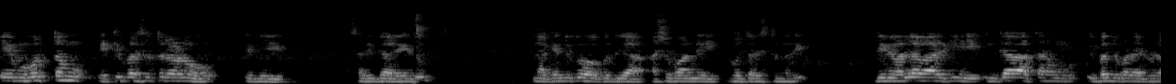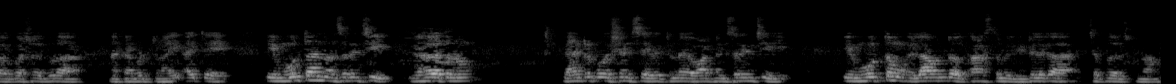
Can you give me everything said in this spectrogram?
ఈ ముహూర్తం ఎట్టి పరిస్థితుల్లోనూ ఇది సరిగ్గా లేదు. నాకెందుకో కొద్దిగా అశుభాన్ని గోచరిస్తున్నది. దీనివల్ల వారికి ఇంకా తను ఇబ్బంది పడేటువంటి అవకాశాలు కూడా నాకు కనబడుతున్నాయి. అయితే ఈ ముహూర్తాన్ని అనుసరించి గ్రహగతులను ప్లాంటర్ పొజిషన్స్ ఏవైతే ఉన్నాయో వాటిని అనుసరించి ఈ ముహూర్తం ఎలా ఉందో కాస్త మీకు డీటెయిల్గా చెప్పదలుచుకున్నాను.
